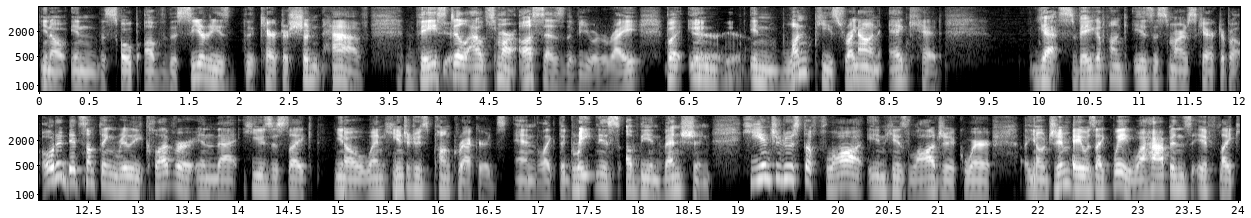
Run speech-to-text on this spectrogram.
you know in the scope of the series the character shouldn't have they still outsmart us as the viewer right but in Yeah, yeah. in one piece right now in egghead yes vegapunk is the smartest character but oda did something really clever in that he was just like you know, when he introduced punk records and like the greatness of the invention, he introduced a flaw in his logic where, you know, Jinbei was like, wait, what happens if like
